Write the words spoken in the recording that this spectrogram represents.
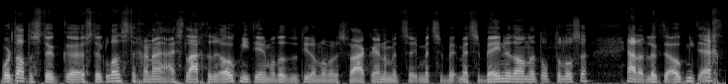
wordt dat een stuk, eh, een stuk lastiger. Nou hij slaagde er ook niet in, want dat doet hij dan nog wel eens vaker. Be- met zijn benen dan het op te lossen. Ja, dat lukte ook niet echt.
